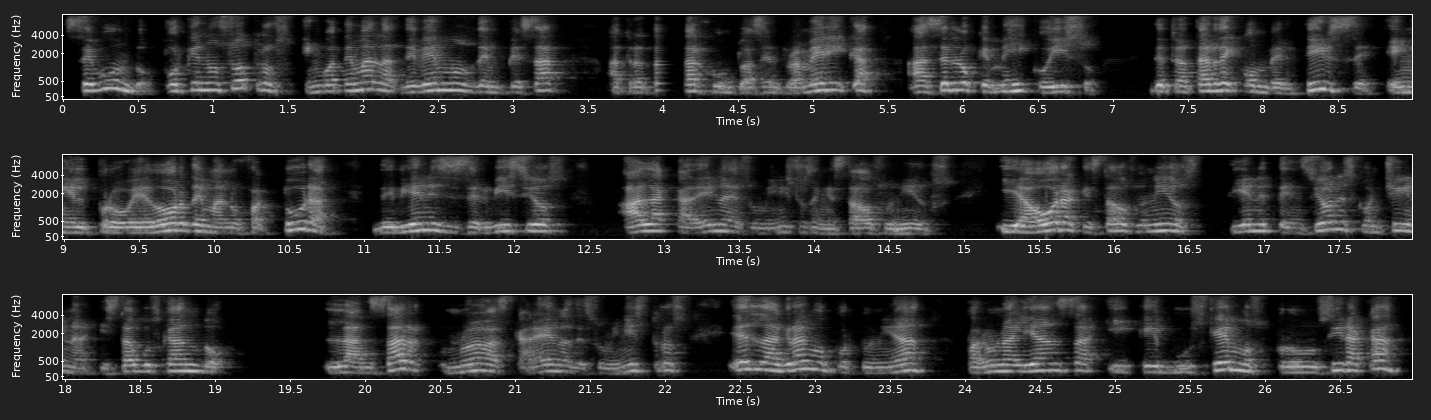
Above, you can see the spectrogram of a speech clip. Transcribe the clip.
Segundo, porque nosotros en Guatemala debemos de empezar a tratar junto a Centroamérica a hacer lo que México hizo, de tratar de convertirse en el proveedor de manufactura de bienes y servicios a la cadena de suministros en Estados Unidos. Y ahora que Estados Unidos tiene tensiones con China y está buscando lanzar nuevas cadenas de suministros, es la gran oportunidad para una alianza y que busquemos producir acá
